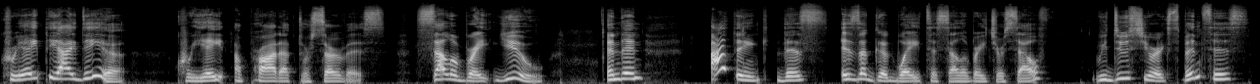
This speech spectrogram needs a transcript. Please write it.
Create the idea. Create a product or service celebrate you. And then I think this is a good way to celebrate yourself. Reduce your expenses,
